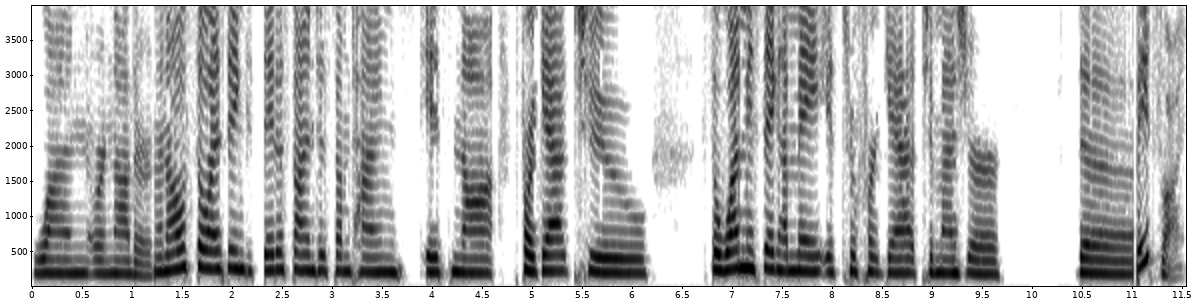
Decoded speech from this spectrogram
one or another. And also i think data scientists sometimes is not forget to so one mistake i made is to forget to measure the baseline.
